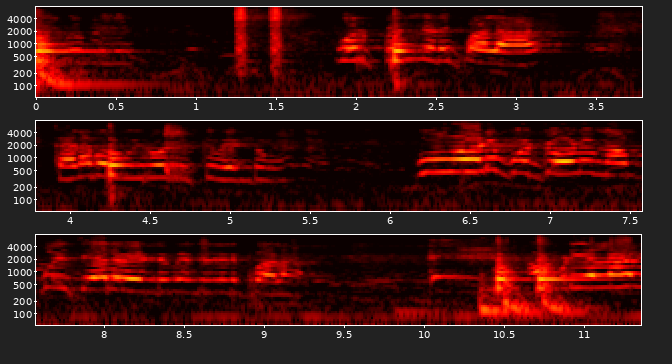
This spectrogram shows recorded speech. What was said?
தெய்வமே, ஒரு பெண் நினைப்பாளா? கணவர் உயிரோடு இருக்க வேண்டும். பூவோடு பொற்றோடும் நாம் போய் சேர வேண்டும் என்று நினைப்பாளா? அப்படியெல்லாம்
